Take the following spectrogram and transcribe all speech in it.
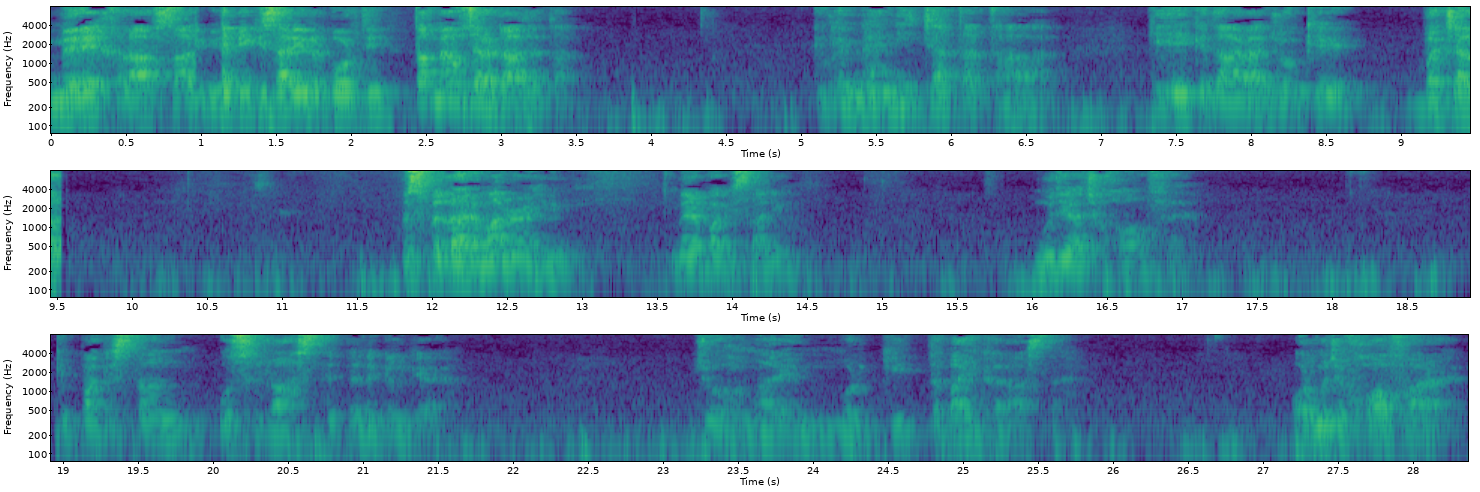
میرے خلاف ساری کی ساری رپورٹ تھی، تب میں اسے ہٹا دیتا۔ کیونکہ میں نہیں چاہتا تھا کہ ایک ادارہ جو کہ بچا بسم اللہ الرحمن الرحیم۔ میرے پاکستانیوں مجھے آج خوف ہے کہ پاکستان اس راستے پہ نکل گیا ہے جو ہمارے ملک کی تباہی کا راستہ ہے۔ اور مجھے خوف آ رہا ہے۔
